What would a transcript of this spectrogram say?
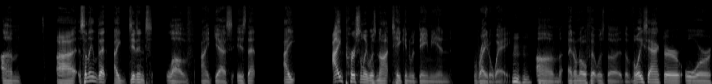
um, uh, something that I didn't love, I guess, is that I, I personally was not taken with Damian right away. hmm Um, I don't know if that was the the voice actor or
